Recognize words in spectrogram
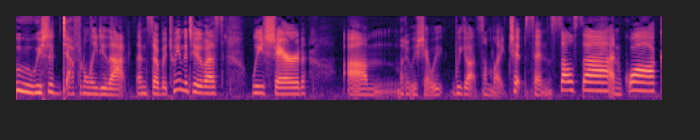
ooh, we should definitely do that. And so between the two of us, we shared. Um, what did we share? We we got some like chips and salsa and guac.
